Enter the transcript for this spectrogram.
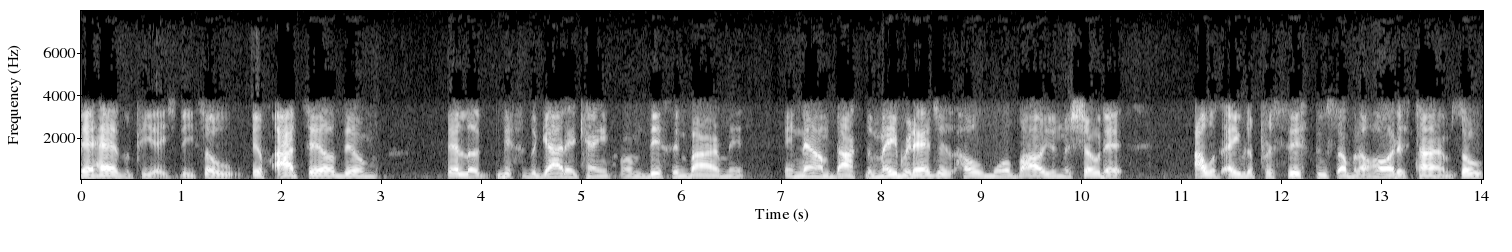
that has a PhD. So if I tell them that look, this is a guy that came from this environment and now I'm Dr. Mabry, that just hold more volume to show that I was able to persist through some of the hardest times. So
